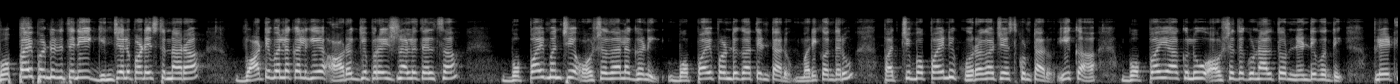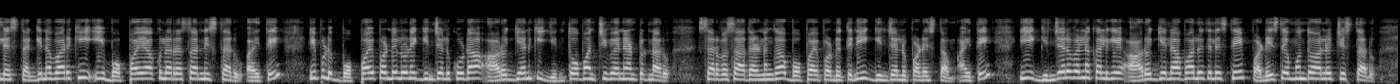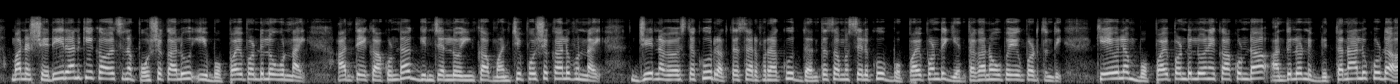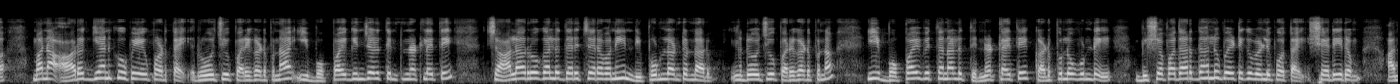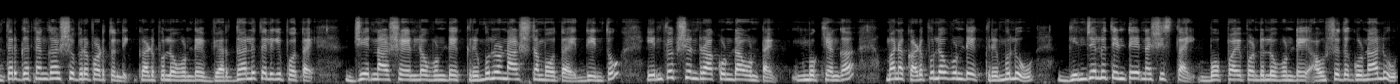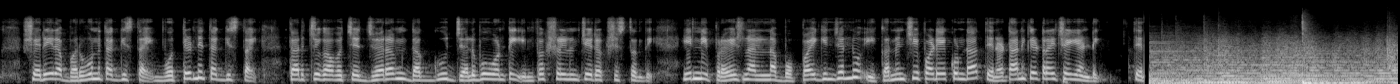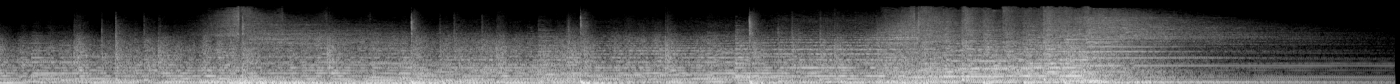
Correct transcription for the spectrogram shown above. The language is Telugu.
బొప్పాయి పండుని తిని గింజలు పడేస్తున్నారా? వాటి వల్ల కలిగే ఆరోగ్య ప్రయోజనాలు తెలుసా? బొప్పాయి మంచి ఔషధాల గణి. బొప్పాయి పండుగా తింటారు. మరికొందరు పచ్చి బొప్పాయిని కూరగా చేసుకుంటారు. ఇక బొప్పాయి ఆకులు ఔషధ గుణాలతో నిండి ఉంది. ప్లేట్లెస్ తగ్గిన వారికి ఈ బొప్పాయి ఆకుల రసాన్ని ఇస్తారు. అయితే ఇప్పుడు బొప్పాయి పండులోని గింజలు కూడా ఆరోగ్యానికి ఎంతో మంచివి అని అంటున్నారు. సర్వసాధారణంగా బొప్పాయి పండు తిని గింజలు పడేస్తాం. అయితే ఈ గింజల వల్ల కలిగే ఆరోగ్య లాభాలు తెలిస్తే పడేసే ముందు ఆలోచిస్తారు. మన శరీరానికి కావాల్సిన పోషకాలు ఈ బొప్పాయి పండులో ఉన్నాయి. అంతేకాకుండా గింజల్లో ఇంకా మంచి పోషకాలు ఉన్నాయి. జీర్ణ వ్యవస్థ వ్యవస్థకు రక్త సరఫరాకు దంత సమస్యలకు బొప్పాయి పండు ఎంతగానో ఉపయోగపడుతుంది. కేవలం బొప్పాయి పండులోనే కాకుండా అందులోని విత్తనాలు కూడా మన ఆరోగ్యానికి ఉపయోగపడతాయి. రోజు పరిగడుపున ఈ బొప్పాయి గింజలు తింటున్నట్లయితే చాలా రోగాలు దరిచేరవని నిపుణులు అంటున్నారు. రోజు పరిగడుపున ఈ బొప్పాయి విత్తనాలు తిన్నట్లయితే కడుపులో ఉండే విష పదార్థాలు బయటికి వెళ్ళిపోతాయి. శరీరం అంతర్గతంగా శుభ్రపడుతుంది. కడుపులో ఉండే వ్యర్థాలు తొలగిపోతాయి. జీర్ణాశయంలో ఉండే క్రిములు నాశనం అవుతాయి దీంతో ఇన్ఫెక్షన్ రాకుండా ఉంటాయి. ముఖ్యంగా మన కడుపులో ఉండే క్రిములు గింజలు తింటే నశిస్తాయి. బొప్పాయి పండులో ఉండే ఔషధ గుణాలు శరీర బరువును తగ్గిస్తాయి ఒత్తిడిని తగ్గిస్తాయి. తరచుగా వచ్చే జ్వరం దగ్గు జలుబు వంటి ఇన్ఫెక్షన్ల నుంచి రక్షిస్తుంది. ఇన్ని ప్రయోజనాలున్న బొప్పాయి గింజలను ఇక నుంచి పడేయకుండా తినటానికి ట్రై చేయండి. తిన-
